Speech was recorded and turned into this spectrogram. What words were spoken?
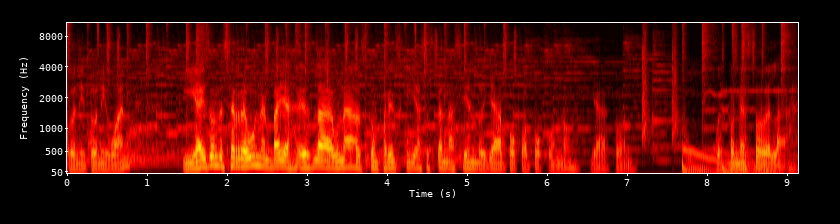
2021. Y ahí es donde se reúnen, vaya, es la, unas conferencias que ya se están haciendo ya poco a poco, ¿no? Ya con, pues con esto de la,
